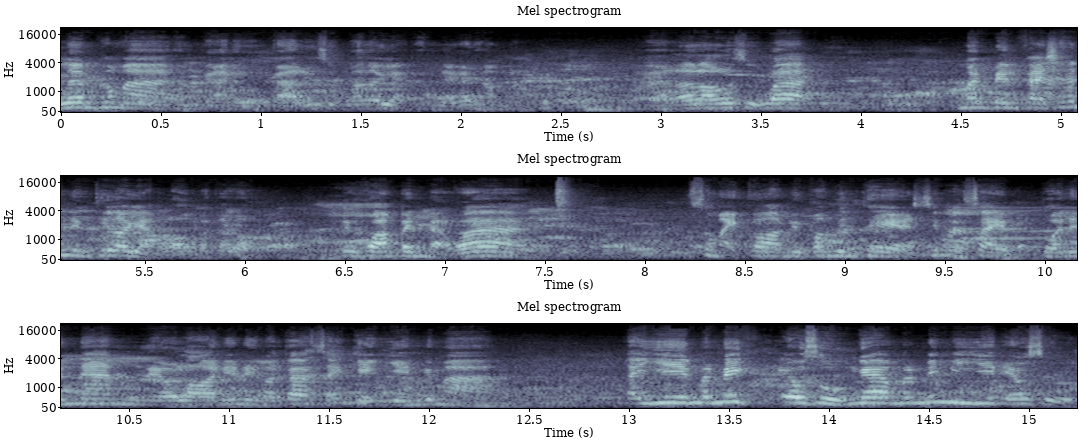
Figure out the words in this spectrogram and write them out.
เริ่มเข้ามาทำงานในวงการรู้สึกว่าเราอยากทำอะไรก็ทำอะเออแล้วเรารู้สึกว่ามันเป็นแฟชั่นหนึ่งที่เราอยากลองมาตลอดเป็นความเป็นแบบว่า สมัยก่อนมีความวินเทจที่มันใส่แบบตัวแน่นๆเอวลอยนิดนึงแล้วก็ใส่เกงยีนขึ้นมา แต่ยีนมันไม่เอวสูงไงมันไม่มียีนเอวสูง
